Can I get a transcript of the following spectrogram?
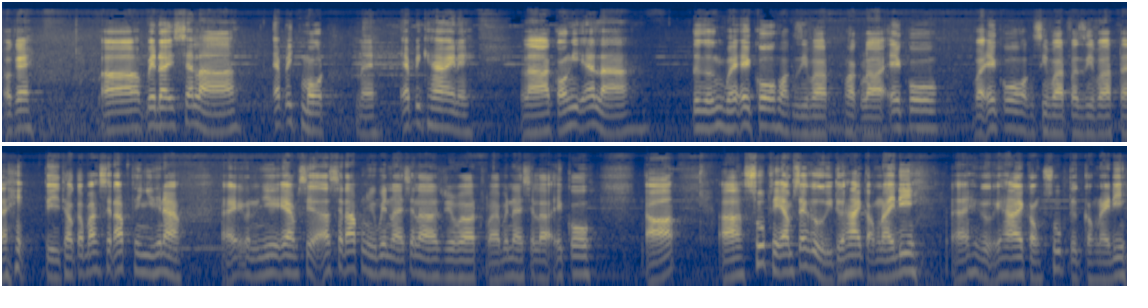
ok. À, bên đây sẽ là fx1 này fx2 này là có nghĩa là tương ứng với eco hoặc gì vật hoặc là eco và eco hoặc gì vật và gì vật đấy tùy theo các bác setup thì như thế nào. Đấy còn như em sẽ setup như bên này sẽ là reverse và bên này sẽ là eco. Đó à, súp thì em sẽ gửi từ hai cổng này đi. Đấy gửi hai cổng súp từ cổng này đi.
